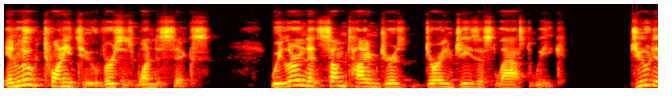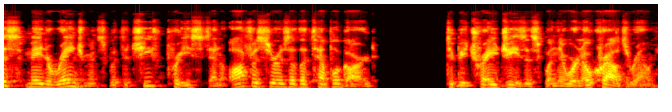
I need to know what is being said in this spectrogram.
In Luke 22, verses 1 to 6, we learn that sometime during Jesus' last week, Judas made arrangements with the chief priests and officers of the temple guard to betray Jesus when there were no crowds around.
